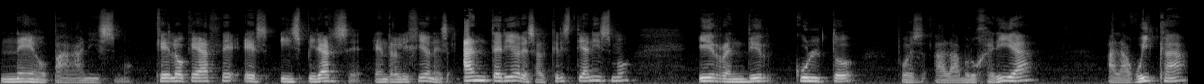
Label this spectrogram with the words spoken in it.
neopaganismo, que lo que hace es inspirarse en religiones anteriores al cristianismo y rendir culto pues a la brujería, a la Wicca,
